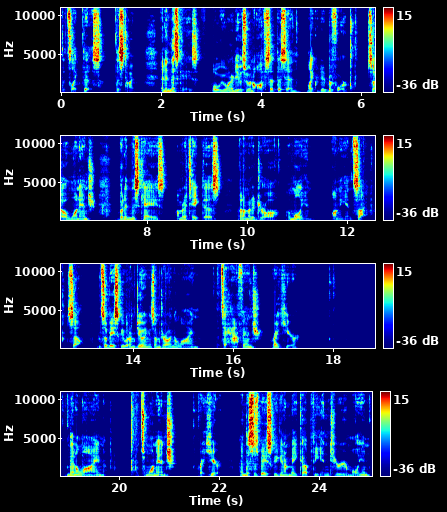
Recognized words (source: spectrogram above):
that's like this, this time. And in this case, what we want to do is we want to offset this in, like we did before, so one inch. But in this case, I'm going to take this and I'm going to draw a mullion on the inside. So, and so basically what I'm doing is I'm drawing a line that's a half inch right here, then a line that's one inch right here. And this is basically going to make up the interior mullion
